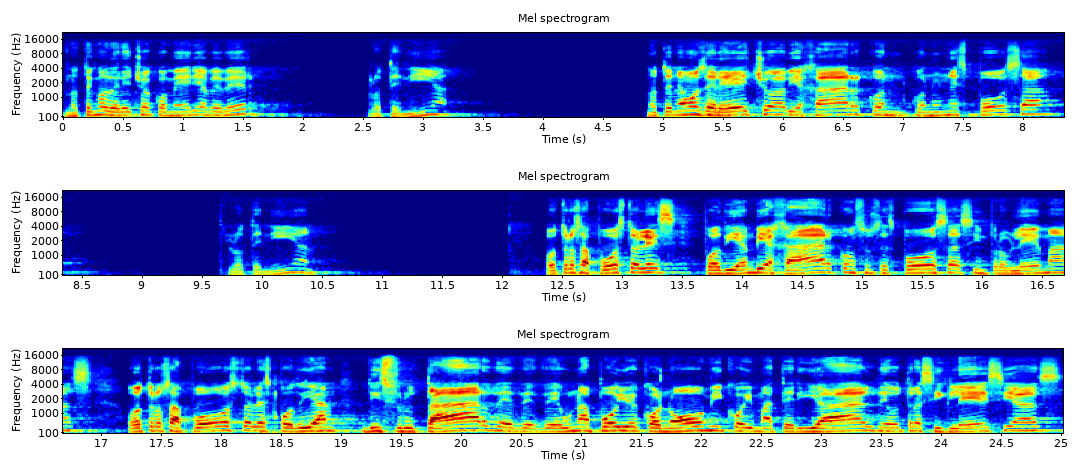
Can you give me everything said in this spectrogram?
No tengo derecho a comer y a beber. Lo tenía. No tenemos derecho a viajar con, con una esposa. Lo tenían. Otros apóstoles podían viajar con sus esposas sin problemas. Otros apóstoles podían disfrutar de, un apoyo económico y material de otras iglesias.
